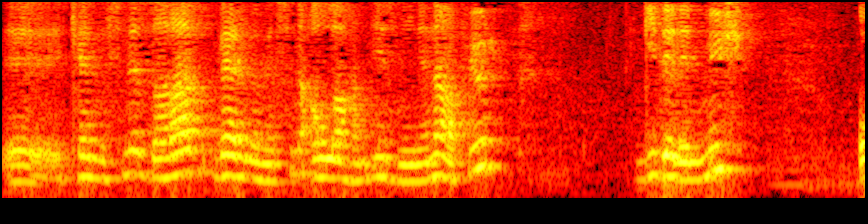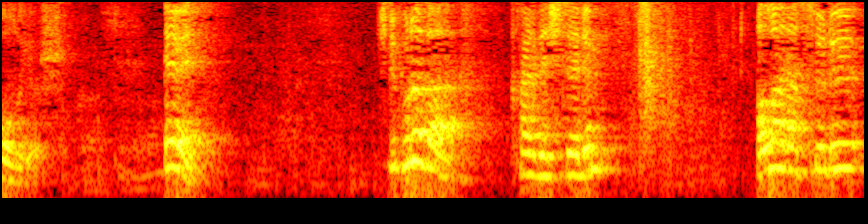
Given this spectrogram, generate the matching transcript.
e, kendisine zarar vermemesini Allah'ın izniyle ne yapıyor? Giderilmiş oluyor. Evet. Şimdi burada kardeşlerim Allah Resulü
